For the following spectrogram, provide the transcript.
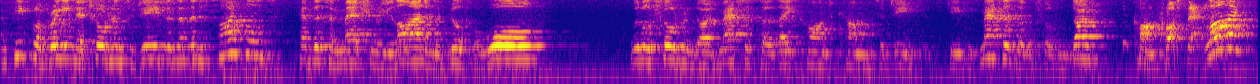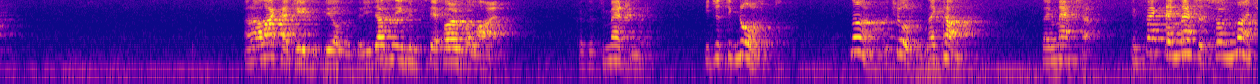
And people are bringing their children to Jesus, and the disciples have this imaginary line, and they built a wall. Little children don't matter, so they can't come to Jesus. Jesus matters, little children don't. You can't cross that line. And I like how Jesus deals with it. He doesn't even step over the line because it's imaginary. He just ignores it. No, the children, they come. They matter. In fact, they matter so much,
